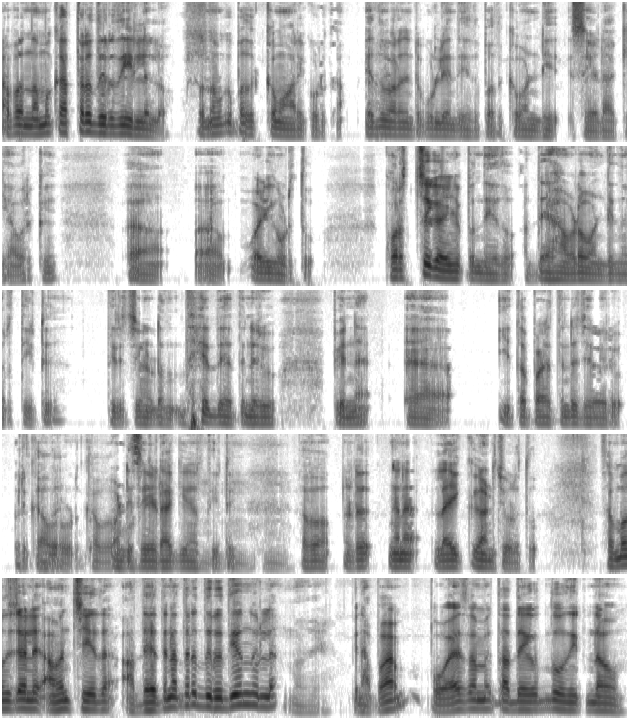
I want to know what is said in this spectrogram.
അപ്പോൾ നമുക്ക് അത്ര ധൃതി ഇല്ലല്ലോ. അപ്പോൾ നമുക്ക് പതുക്കെ മാറിക്കൊടുക്കാം എന്ന് പറഞ്ഞിട്ട് പുള്ളി എന്ത് ചെയ്തു? പതുക്കെ വണ്ടി സൈഡാക്കി അവർക്ക് വഴി കൊടുത്തു. കുറച്ച് കഴിഞ്ഞപ്പോൾ എന്ത് ചെയ്തു? അദ്ദേഹം അവിടെ വണ്ടി നിർത്തിയിട്ട് തിരിച്ചു കണ്ട് അദ്ദേഹത്തിന്റെ ഒരു പിന്നെ ഈത്തപ്പഴത്തിന്റെ ചെറിയൊരു ഒരു കവർ കൊടുക്കും വണ്ടി സൈഡാക്കി നിർത്തിയിട്ട്. അപ്പോൾ എന്നിട്ട് ഇങ്ങനെ ലൈക്ക് കാണിച്ചു കൊടുത്തു. സംബന്ധിച്ചാൽ അവൻ ചെയ്ത അദ്ദേഹത്തിന് അത്ര ധൃതിയൊന്നുമില്ല. പിന്നെ അപ്പം പോയ സമയത്ത് അദ്ദേഹം തോന്നിയിട്ടുണ്ടാവും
